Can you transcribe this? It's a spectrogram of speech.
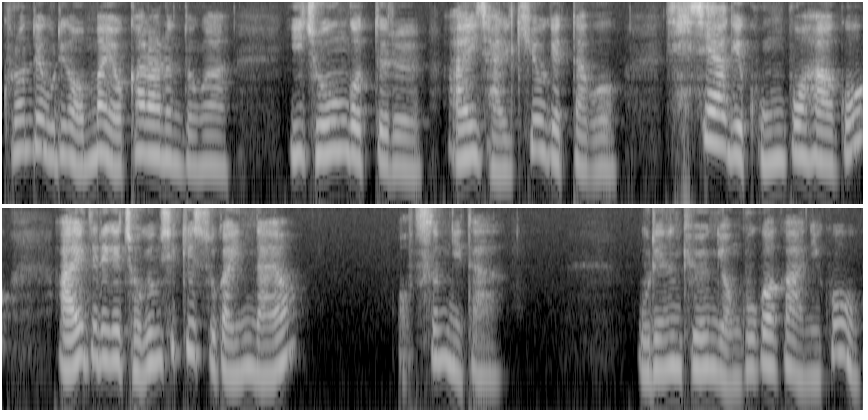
그런데 우리가 엄마 역할 하는 동안 이 좋은 것들을 아이 잘 키우겠다고 세세하게 공부하고 아이들에게 적용시킬 수가 있나요? 없습니다. 우리는 교육 연구가가 아니고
